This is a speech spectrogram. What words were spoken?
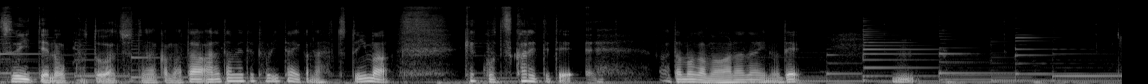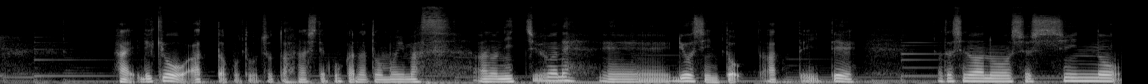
ついてのことはちょっとなんかまた改めて撮りたいかな。ちょっと今結構疲れてて頭が回らないのではい。で今日あったことをちょっと話していこうかなと思います。あの日中はね、えー、両親と会っていて私のあの出身の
